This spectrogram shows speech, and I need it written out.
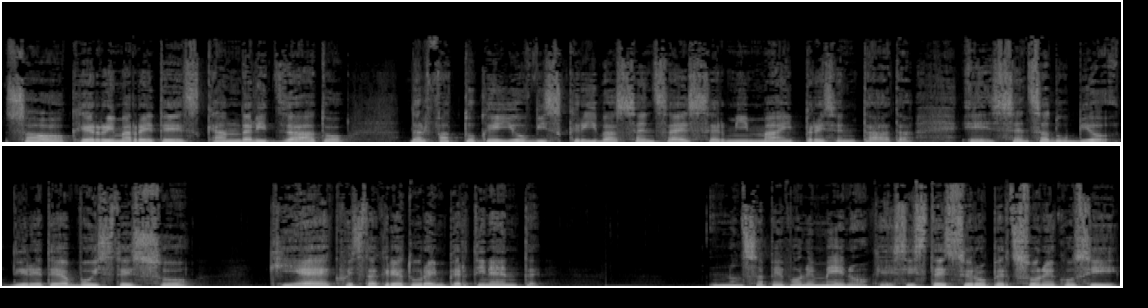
So che rimarrete scandalizzato dal fatto che io vi scriva senza essermi mai presentata e senza dubbio direte a voi stesso chi è questa creatura impertinente? Non sapevo nemmeno che esistessero persone così.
